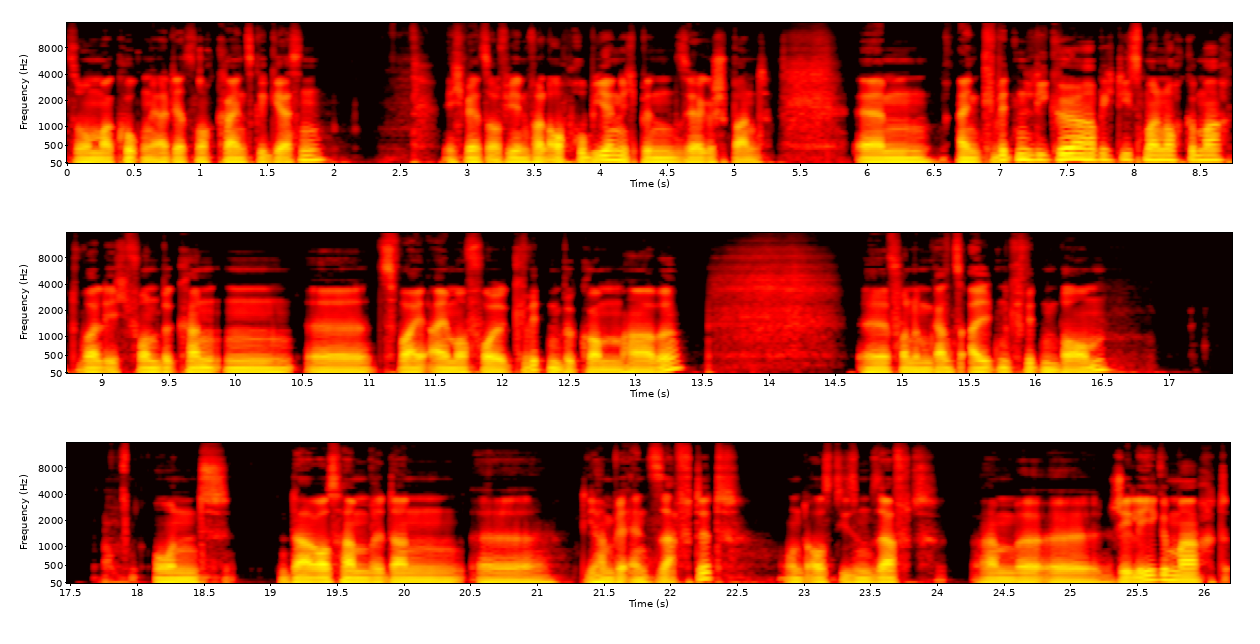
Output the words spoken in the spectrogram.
So, mal gucken. Er hat jetzt noch keins gegessen. Ich werde es auf jeden Fall auch probieren. Ich bin sehr gespannt. Ähm, ein Quittenlikör habe ich diesmal noch gemacht, weil ich von Bekannten äh, zwei Eimer voll Quitten bekommen habe. Äh, von einem ganz alten Quittenbaum. Und daraus haben wir dann, äh, die haben wir entsaftet. Und aus diesem Saft haben wir äh, Gelee gemacht.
